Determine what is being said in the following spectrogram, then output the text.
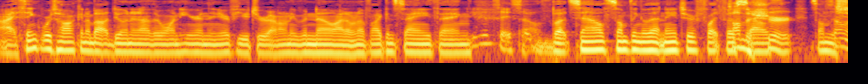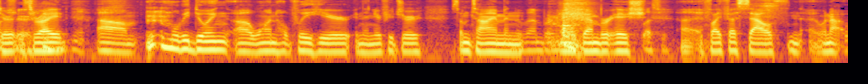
I think we're talking about doing another one here in the near future. I don't even know. I don't know if I can say anything. You can say South. But South, something of that nature, Flite Fest on the South. shirt. It's on the It's on the shirt. That's shirt. right. um, we'll be doing uh, one hopefully here in the near future, sometime in November. November ish. Uh, Flite Fest South. We're not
